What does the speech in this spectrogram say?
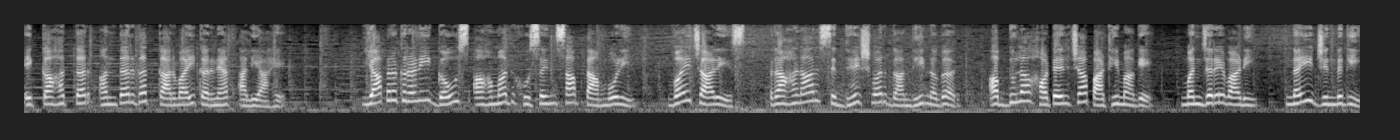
एकाहत्तर अंतर्गत कारवाई करण्यात आली आहे. या प्रकरणी गौस अहमद हुसेन साब तांबोळी वय चाळीस राहणार सिद्धेश्वर गांधीनगर अब्दुला हॉटेलच्या पाठीमागे मंजरेवाडी नई जिंदगी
